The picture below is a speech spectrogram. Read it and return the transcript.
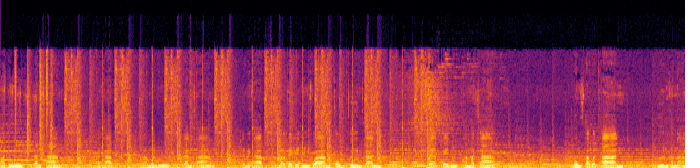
มาดูด้านข้างนะครับ เรามาดูด้านข้างเห็นไหมครับ เราจะเห็นถึงความกลมกลืนกันแบบเป็นธรรมชาติองค์พระประธาน พื้นผนัง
